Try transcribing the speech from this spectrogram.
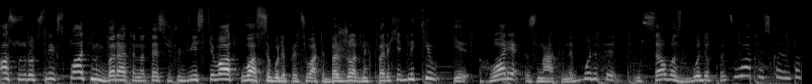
Asus ROG Strix Platinum берете на 1200 Вт, у вас все буде працювати без жодних перехідників, і горя знати не будете. Усе у вас буде працювати, скажімо так,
